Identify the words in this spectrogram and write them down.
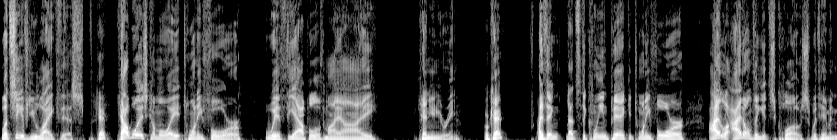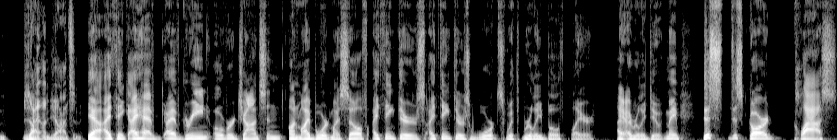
Let's see if you like this. Okay. Cowboys come away at 24 with the apple of my eye, Kenyon Green. Okay. I think that's the clean pick at 24. I, I don't think it's close with him and Zion Johnson. Yeah, I think I have I have Green over Johnson on my board myself. I think there's I think there's warts with really both player. I, I really do. Mean, this this guard class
